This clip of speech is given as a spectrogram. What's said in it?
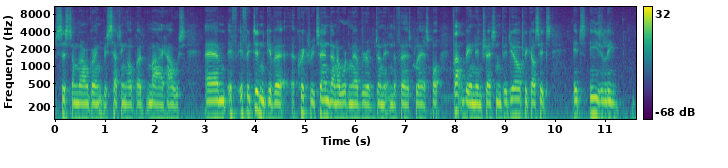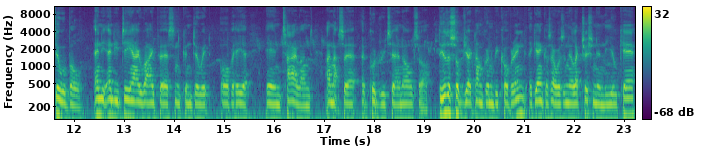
system that I'm going to be setting up at my house. Um, if, if it didn't give a, a quick return then I wouldn't ever have done it in the first place but that would be an interesting video because it's it's easily doable. Any, any DIY person can do it over here in Thailand and that's a, a good return also. The other subject I'm going to be covering, again because I was an electrician in the UK,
